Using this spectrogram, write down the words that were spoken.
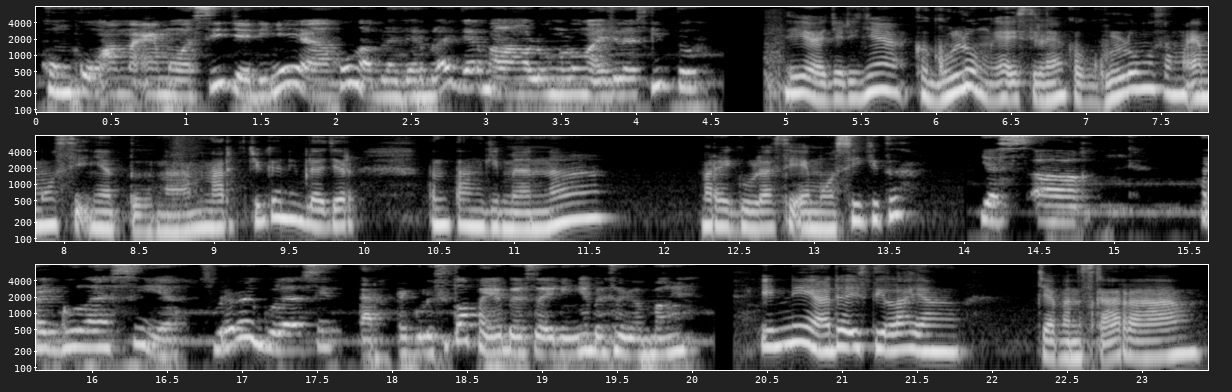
terkungkung sama emosi jadinya ya aku nggak belajar belajar malah ngeluh-ngeluh nggak jelas gitu Iya, jadinya kegulung ya istilahnya kegulung sama emosinya tuh. Nah, menarik juga nih belajar tentang gimana meregulasi emosi gitu. yes eh, regulasi ya sebenarnya regulasi Ntar, regulasi itu apa ya bahasa ininya bahasa gampangnya Ini ada istilah yang zaman sekarang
